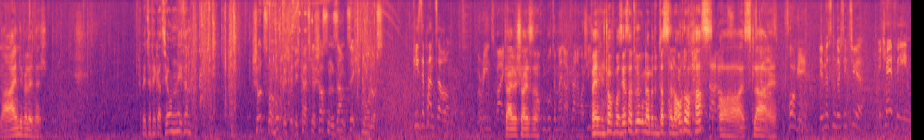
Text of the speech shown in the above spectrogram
Nein, die will ich nicht. Spezifikationen, Nathan? Schutz vor Hochgeschwindigkeitsgeschossen samt Sichtmodus. Fiese Panzerung. Geile Scheiße. Welchen Knopf muss ich jetzt noch drücken, damit du das dann auch noch hast? Oh, ist klar, ey. Wir müssen durch die Tür. Ich helfe Ihnen.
